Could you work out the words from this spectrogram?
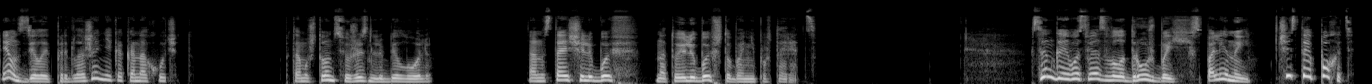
И он сделает предложение, как она хочет, потому что он всю жизнь любил Олю. А настоящая любовь на то и любовь, чтобы не повторяться. С его связывала дружбой, с Полиной чистая похоть,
